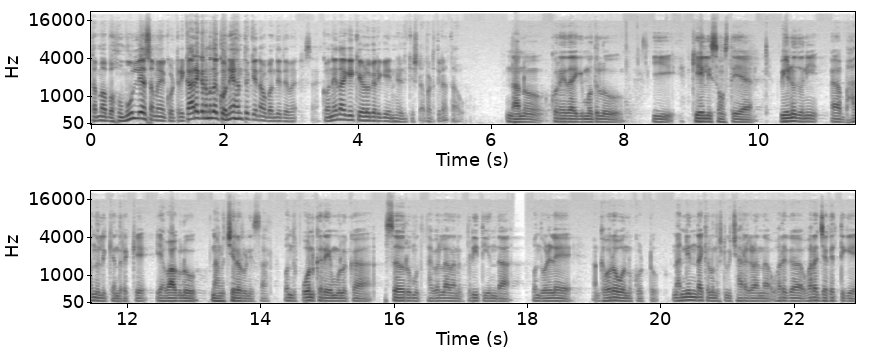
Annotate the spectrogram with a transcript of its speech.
ತಮ್ಮ ಬಹುಮೂಲ್ಯ ಸಮಯ ಕೊಟ್ರಿ. ಕಾರ್ಯಕ್ರಮದ ಕೊನೆ ಹಂತಕ್ಕೆ ನಾವು ಬಂದಿದ್ದೇವೆ. ಕೊನೆಯದಾಗಿ ಕೇಳುಗರಿಗೆ ಏನು ಹೇಳಿಕ್ಕೆ ಇಷ್ಟಪಡ್ತೀರಾ ತಾವು? ನಾನು ಕೊನೆಯದಾಗಿ ಮೊದಲು ಈ ಕೇಲಿ ಸಂಸ್ಥೆಯ ವೇಣುಧ್ವನಿ ಬಾನುಲಿ ಕೇಂದ್ರಕ್ಕೆ ಯಾವಾಗಲೂ ನಾನು ಚಿರಋಣಿ ಸರ್. ಒಂದು ಫೋನ್ ಕರೆಯ ಮೂಲಕ ಸರ್ ಮತ್ತು ತಾವೆಲ್ಲ ನನಗೆ ಪ್ರೀತಿಯಿಂದ ಒಂದು ಒಳ್ಳೆಯ ಗೌರವವನ್ನು ಕೊಟ್ಟು ನನ್ನಿಂದ ಕೆಲವೊಂದಿಷ್ಟು ವಿಚಾರಗಳನ್ನು ಹೊರಗ ಹೊರ ಜಗತ್ತಿಗೆ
